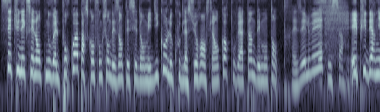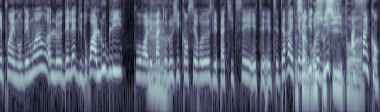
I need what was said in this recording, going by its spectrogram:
C'est une excellente nouvelle. Pourquoi? Parce qu'en fonction des antécédents médicaux, le coût de l'assurance, là encore, pouvait atteindre des montants très élevés. Ça. Et puis, dernier point et non des moindres, le délai du droit à l'oubli pour les Hmm. pathologies cancéreuses, l'épatite C, et- etc., a été C'est un réduit de 10 souci pour, à euh, 5 ans.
